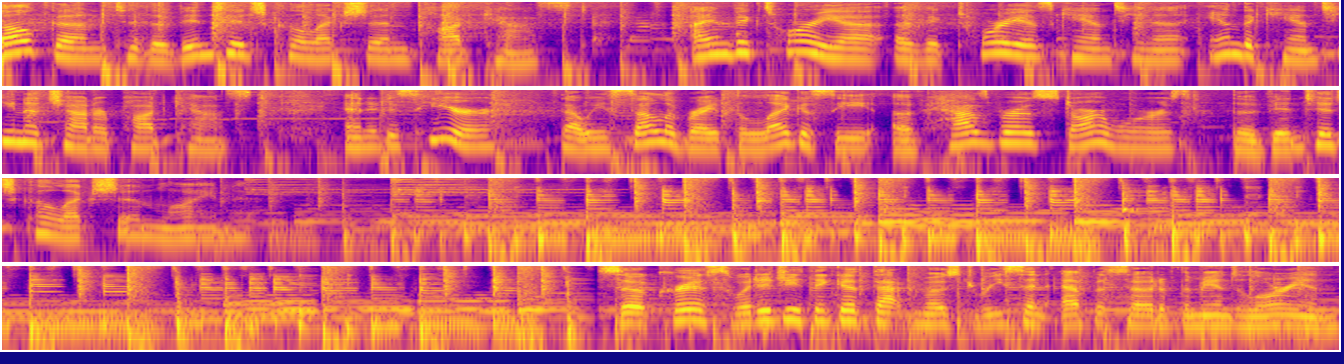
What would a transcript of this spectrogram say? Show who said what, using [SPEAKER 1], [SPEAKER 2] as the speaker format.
[SPEAKER 1] Welcome to the Vintage Collection Podcast. I'm Victoria of Victoria's Cantina and the Cantina Chatter Podcast, and it is here that we celebrate the legacy of Hasbro's Star Wars The Vintage Collection line. So, Chris, what did you think of that most recent episode of The Mandalorian?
